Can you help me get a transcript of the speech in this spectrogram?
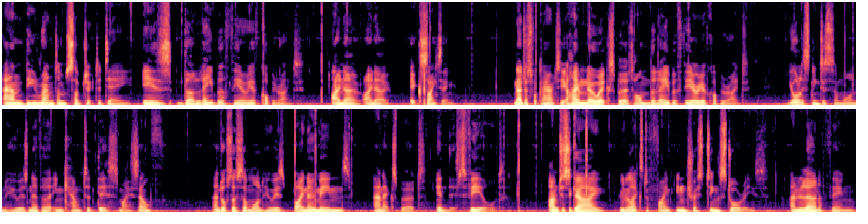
and the random subject today is the Labour theory of copyright. I know, I know, exciting. Now, just for clarity, I am no expert on the Labour theory of copyright. You're listening to someone who has never encountered this myself, and also someone who is by no means an expert in this field. I'm just a guy who likes to find interesting stories and learn a thing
